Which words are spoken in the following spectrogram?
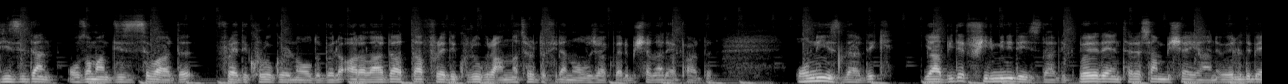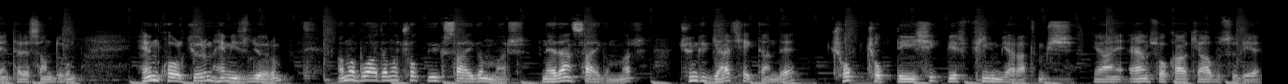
diziden o zaman dizisi vardı. Freddy Krueger'ın oldu. Böyle aralarda hatta Freddy Krueger anlatırdı filan olacakları bir şeyler yapardı. Onu izlerdik. Ya bir de filmini de izlerdik. Böyle de enteresan bir şey yani. Öyle de bir enteresan durum. Hem korkuyorum hem izliyorum. Ama bu adama çok büyük saygım var. Neden saygım var? Çünkü gerçekten de çok çok değişik bir film yaratmış. Yani En Sokağı Kabusu diye.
